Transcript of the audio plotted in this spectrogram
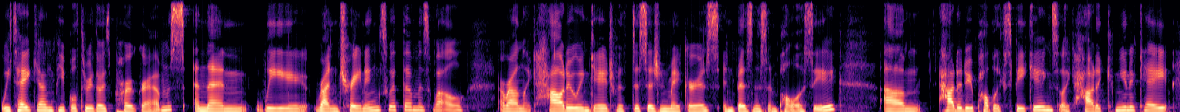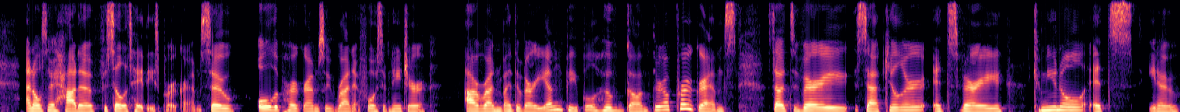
we take young people through those programs and then we run trainings with them as well around like how to engage with decision makers in business and policy, um, how to do public speaking, so like how to communicate, and also how to facilitate these programs. So all the programs we run at Force of Nature are run by the very young people who've gone through our programs. So it's very circular, it's very communal, it's, you know,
